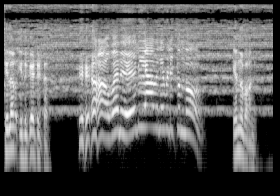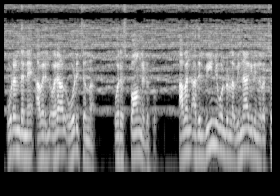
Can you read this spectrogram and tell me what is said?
ചിലർ ഇത് കേട്ടിട്ട് അവൻ ഏലിയാവിനെ വിളിക്കുന്നു. എന്ന് പറഞ്ഞു. ഉടൻ തന്നെ അവരിൽ ഒരാൾ ഓടിച്ചെന്ന് ഒരു സ്പോങ് എടുത്തു. അവൻ അതിൽ വീഞ്ഞുകൊണ്ടുള്ള വിനാഗിരി നിറച്ച്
